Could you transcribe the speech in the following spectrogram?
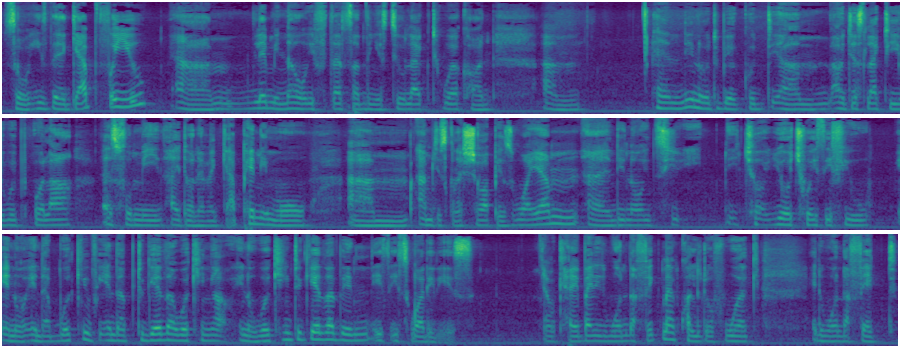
So is there a gap for you? Um, let me know if that's something you still like to work on. Um, and you know, to be a good, um, I'd just like to hear where people are. As for me, I don't have a gap anymore. Um, I'm just gonna show up as who I am, and you know, it's, it's your choice if you you know end up working. If we end up together, working out, you know, working together, then it's it's what it is. Okay, but it won't affect my quality of work. It won't affect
